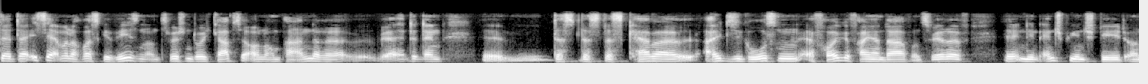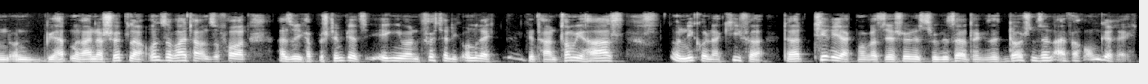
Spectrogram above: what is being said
da, da ist ja immer noch was gewesen und zwischendurch gab es ja auch noch ein paar andere. Wer hätte denn, äh, dass, dass, dass Kerber all diese großen Erfolge feiern darf und Zverev äh, in den Endspielen steht und, und wir hatten Rainer Schüttler und so weiter und so fort. Also ich habe bestimmt jetzt irgendjemandem fürchterlich Unrecht getan. Tommy Haas und Nikola Kiefer, da hat Tiriak mal was sehr Schönes zu gesagt. Er hat gesagt, die Deutschen sind einfach ungerecht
